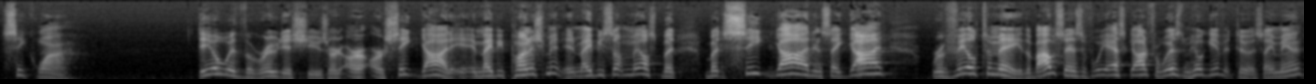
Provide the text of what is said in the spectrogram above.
Seek why. Deal with the root issues or, or, or seek God. It, it may be punishment, it may be something else, but, but seek God and say, God, reveal to me. The Bible says if we ask God for wisdom, He'll give it to us. Amen?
